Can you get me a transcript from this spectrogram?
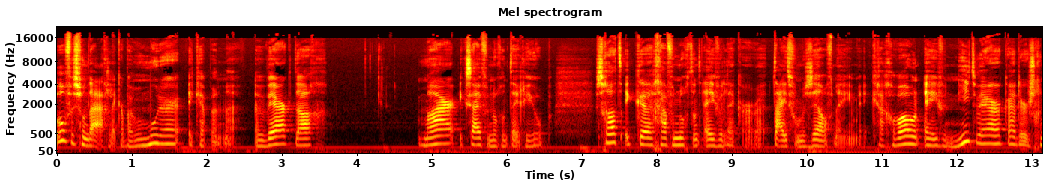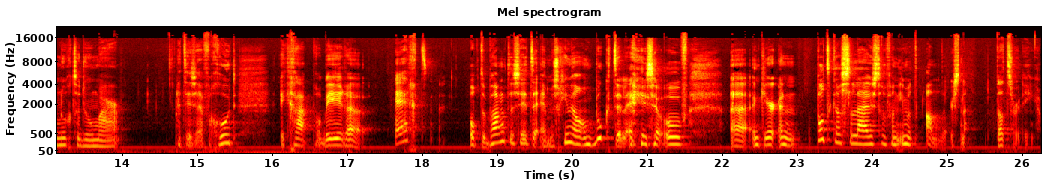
Wolf is vandaag lekker bij mijn moeder. Ik heb een, eh, een werkdag. Maar ik zei vanochtend tegen Job... Schat, ik uh, ga vanochtend even lekker uh, tijd voor mezelf nemen. Ik ga gewoon even niet werken. Er is genoeg te doen, maar het is even goed. Ik ga proberen echt op de bank te zitten en misschien wel een boek te lezen. Of een keer een podcast te luisteren van iemand anders. Nou, dat soort dingen.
